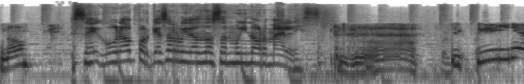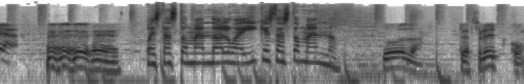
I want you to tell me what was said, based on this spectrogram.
No. Seguro, porque esos ruidos no son muy normales. Chiquilla. ¿O estás tomando algo ahí? ¿Qué estás tomando? Soda, refresco.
